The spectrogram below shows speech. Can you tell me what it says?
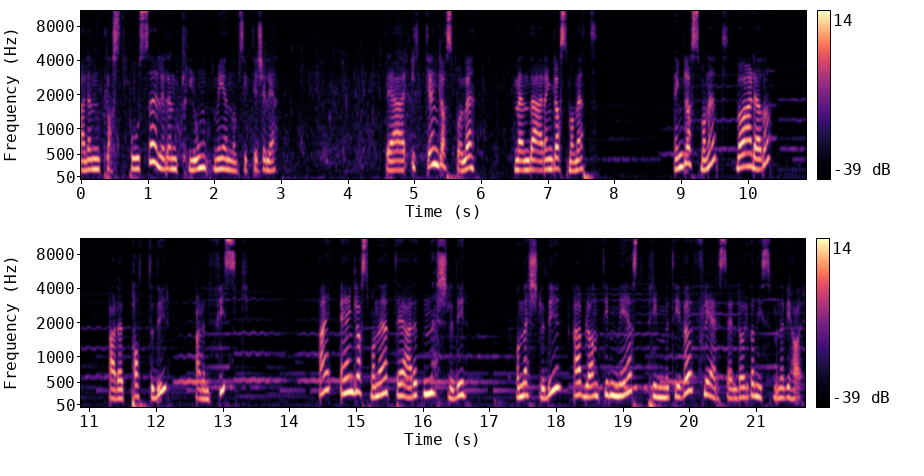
Er det en plastpose eller en klump med gjennomsiktig gelé? Det er ikke en glassbolle, men det er en glassmanet. En glassmanet, hva er det da? Er det et pattedyr? Er det en fisk? Nei, en glassmanet det er et nesledyr. Og nesledyr er blant de mest primitive flercellede organismene vi har.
